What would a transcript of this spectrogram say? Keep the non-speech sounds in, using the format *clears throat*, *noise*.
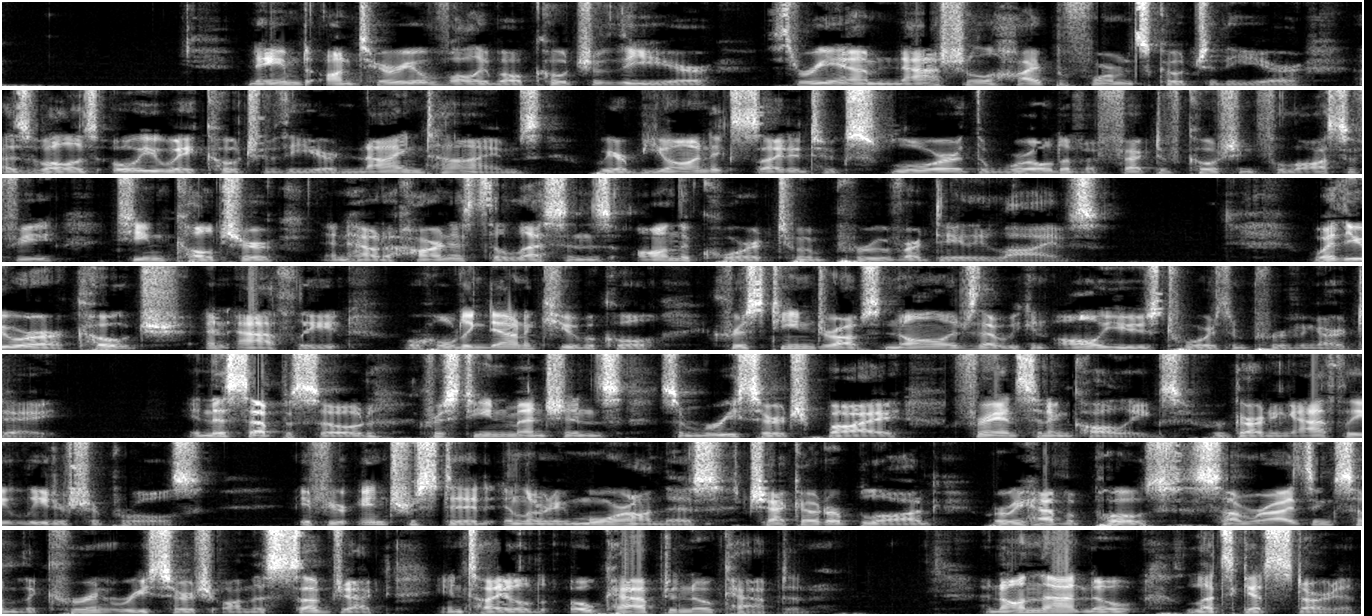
Named Ontario Volleyball Coach of the Year, 3M National High Performance Coach of the Year, as well as OUA Coach of the Year nine times, we are beyond excited to explore the world of effective coaching philosophy, team culture, and how to harness the lessons on the court to improve our daily lives. Whether you are a coach, an athlete, or holding down a cubicle, Kristine drops knowledge that we can all use towards improving our day. In this episode, Kristine mentions some research by Fransen and colleagues regarding athlete leadership roles. If you're interested in learning more on this, check out our blog where we have a post summarizing some of the current research on this subject entitled Oh Captain, Oh Captain. And on that note, let's get started.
